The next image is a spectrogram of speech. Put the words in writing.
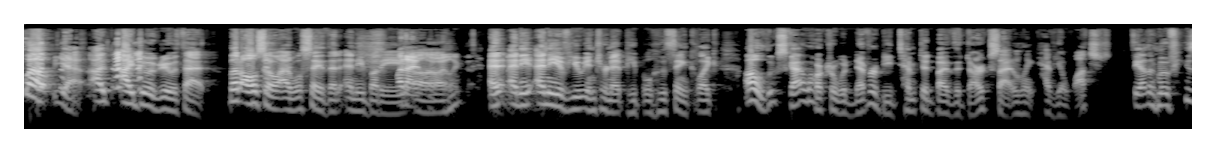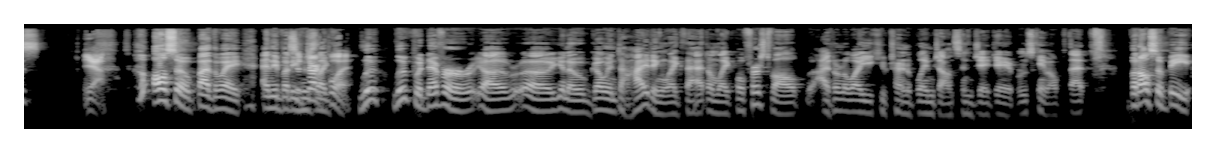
Well, yeah, I, I do agree with that. But also, I will say that anybody, But I, oh, I uh, like that. any any of you internet people who think like, oh, Luke Skywalker would never be tempted by the dark side, I'm like, have you watched the other movies? Yeah, Also, by the way, anybody who's like, boy. Luke, Luke would never, uh, uh, you know, go into hiding like that. I'm like, well, first of all, I don't know why you keep trying to blame Johnson. J.J. Abrams came up with that. But also, B,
